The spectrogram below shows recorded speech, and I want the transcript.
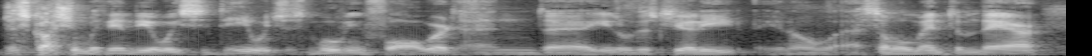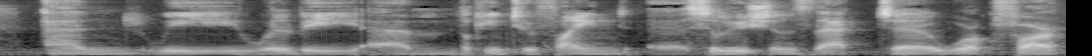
discussion within the OECD, which is moving forward, and uh, you know there's clearly you know uh, some momentum there, and we will be um, looking to find uh, solutions that uh, work for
